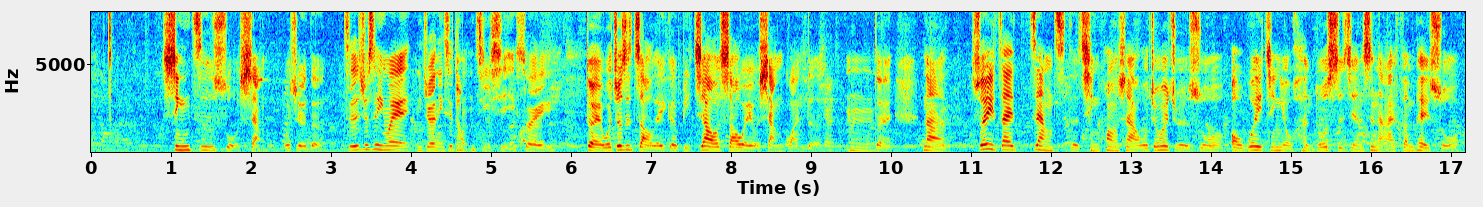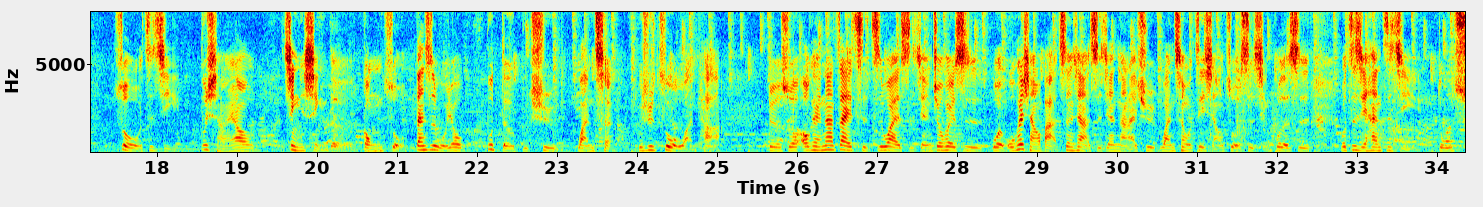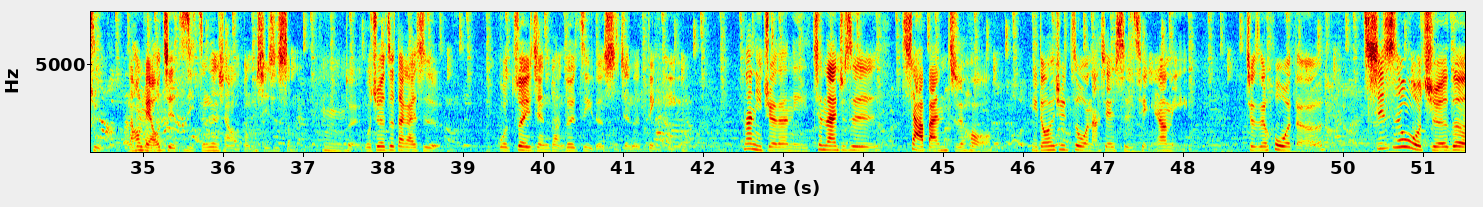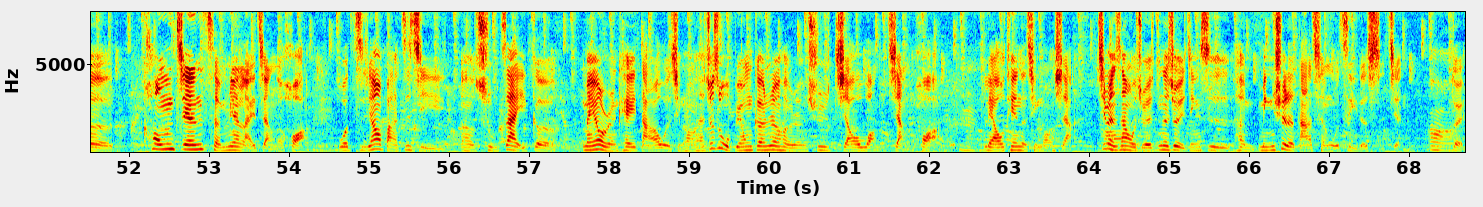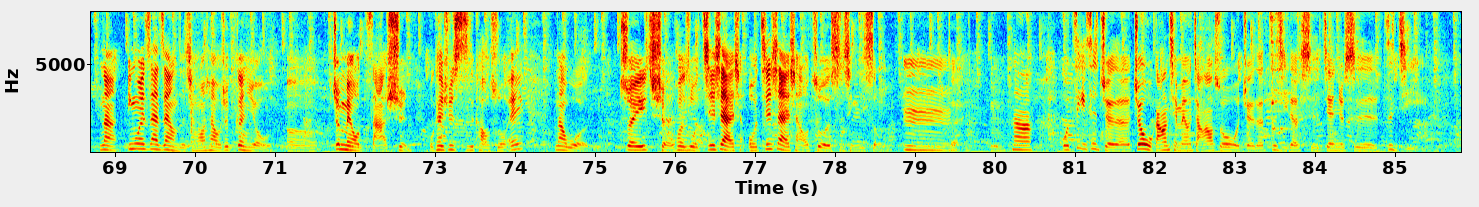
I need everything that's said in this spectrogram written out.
心之所向。我觉得只是就是因为你觉得你是统计系，所以对我就是找了一个比较稍微有相关的，嗯，对。那所以在这样子的情况下，我就会觉得说，哦，我已经有很多时间是拿来分配说做我自己不想要进行的工作，但是我又不得不去完成，不去做完它。就是说，OK，那在此之外的时间，就会是我我会想要把剩下的时间拿来去完成我自己想要做的事情，或者是我自己和自己独处，然后了解自己真正想要的东西是什么。嗯，对，我觉得这大概是我最简短对自己的时间的定义。那你觉得你现在就是下班之后，你都会去做哪些事情，让你就是获得？其实我觉得空间层面来讲的话。我只要把自己呃处在一个没有人可以打扰我的情况下，就是我不用跟任何人去交往、讲话、聊天的情况下，基本上我觉得那就已经是很明确的达成我自己的时间。嗯，对。那因为在这样子的情况下，我就更有呃就没有杂讯，我可以去思考说，哎，那我追求或者是我接下来想我接下来想要做的事情是什么？嗯，对。那我自己是觉得，就我刚刚前面有讲到说，我觉得自己的时间就是自己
